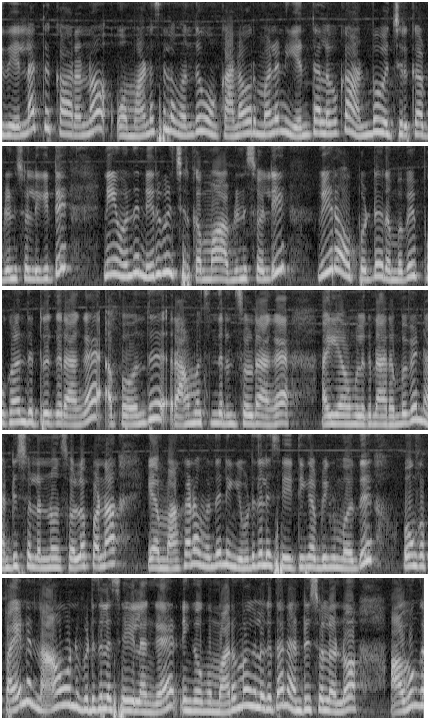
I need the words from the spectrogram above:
இது எல்லாத்துக்கு காரணம் உன் மனசில் வந்து உன் கணவர் மேலே நீ எந்த அளவுக்கு அன்பு வச்சுருக்க அப்படின்னு சொல்லிக்கிட்டு நீ வந்து நிரூபிச்சிருக்கம்மா அப்படின்னு சொல்லி வீராவை போட்டு ரொம்பவே புகழ்ந்துட்டுருக்குறாங்க அப்போ வந்து ராமச்சந்திரன் சொல்கிறாங்க ஐயா உங்களுக்கு நான் ரொம்பவே நன்றி சொல்லணும். சொல்லப்போனால் என் மகனை வந்து நீங்கள் விடுதலை செய்யிட்டீங்க. அப்படிங்கும்போது உங்கள் பையனை நான் ஒன்று விடுதலை செய்யலைங்க. நீங்கள் உங்கள் மருமகளுக்கு தான் நன்றி சொல்லணும். அவங்க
